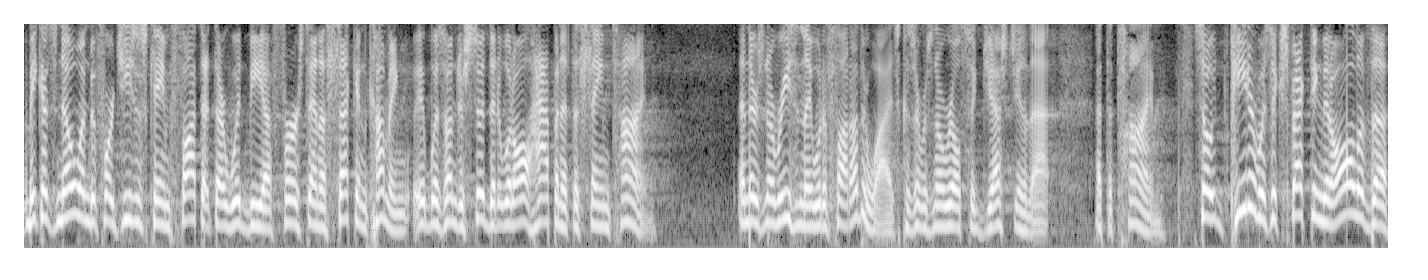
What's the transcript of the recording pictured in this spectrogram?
Because no one before Jesus came thought that there would be a first and a second coming. It was understood that it would all happen at the same time. And there's no reason they would have thought otherwise because there was no real suggestion of that at the time. So Peter was expecting that all of the,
